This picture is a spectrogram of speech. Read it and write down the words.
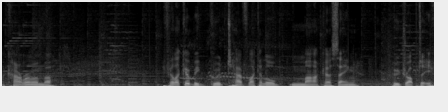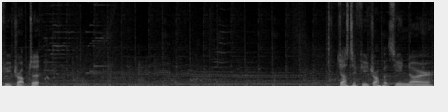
I can't remember. I feel like it would be good to have like a little marker saying who dropped it if you dropped it. Just if you drop it so you know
